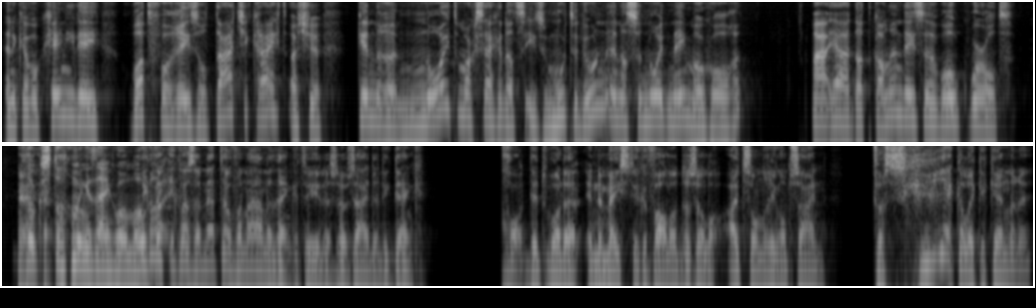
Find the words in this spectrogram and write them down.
En ik heb ook geen idee wat voor resultaat je krijgt als je kinderen nooit mag zeggen dat ze iets moeten doen en als ze nooit nee mogen horen. Maar ja, dat kan in deze woke world. Zulke stromingen zijn gewoon mogelijk. ik was er net over na aan het denken toen je er zo zei dat ik denk, goh, dit worden in de meeste gevallen, er zullen uitzonderingen op zijn, verschrikkelijke kinderen.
